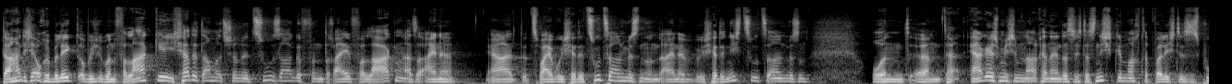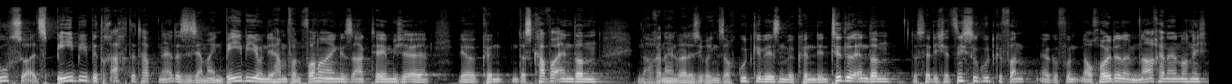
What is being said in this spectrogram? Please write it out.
da hatte ich auch überlegt, ob ich über einen Verlag gehe. Ich hatte damals schon eine Zusage von drei Verlagen, also eine, ja, zwei, wo ich hätte zuzahlen müssen und eine, wo ich hätte nicht zuzahlen müssen. Und ähm, da ärgere ich mich im Nachhinein, dass ich das nicht gemacht habe, weil ich dieses Buch so als Baby betrachtet habe. Ne? Das ist ja mein Baby und die haben von vornherein gesagt, hey Michael, wir könnten das Cover ändern. Im Nachhinein war das übrigens auch gut gewesen. Wir können den Titel ändern. Das hätte ich jetzt nicht so gut gefand, äh, gefunden, auch heute im Nachhinein noch nicht.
